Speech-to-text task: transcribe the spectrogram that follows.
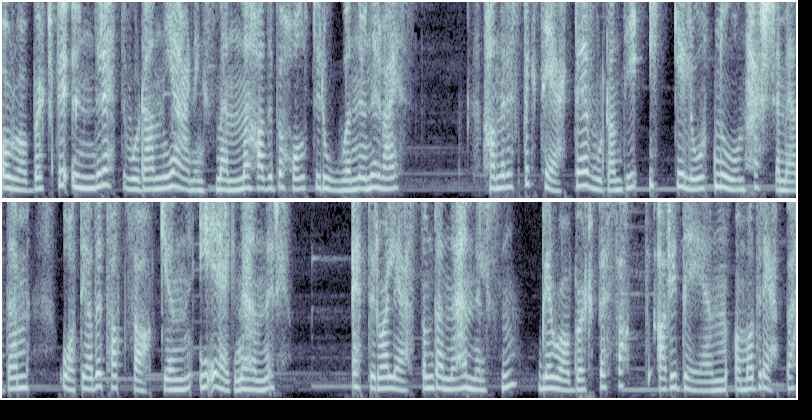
og Robert beundret hvordan gjerningsmennene hadde beholdt roen underveis. Han respekterte hvordan de ikke lot noen herse med dem, og at de hadde tatt saken i egne hender. Etter å ha lest om denne hendelsen ble Robert besatt av ideen om å drepe.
